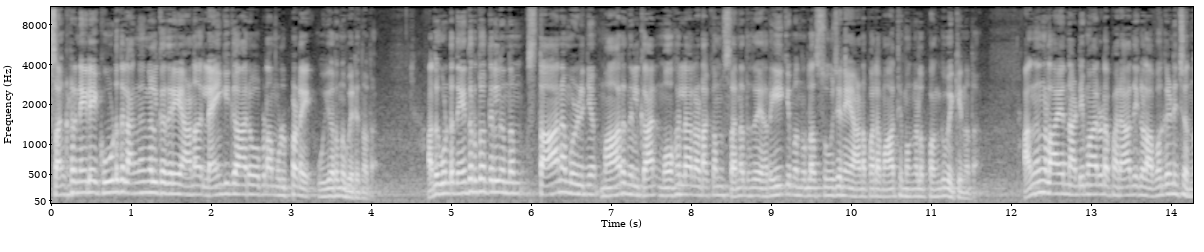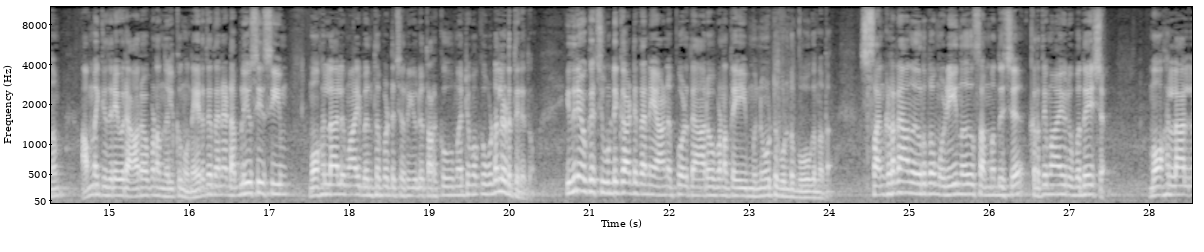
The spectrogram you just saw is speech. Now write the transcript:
സംഘടനയിലെ കൂടുതൽ അംഗങ്ങൾക്കെതിരെയാണ് ലൈംഗികാരോപണം ഉൾപ്പെടെ ഉയർന്നു വരുന്നത്. അതുകൊണ്ട് നേതൃത്വത്തിൽ നിന്നും സ്ഥാനമൊഴിഞ്ഞ് മാറി നിൽക്കാൻ മോഹൻലാൽ അടക്കം സന്നദ്ധത അറിയിക്കുമെന്നുള്ള സൂചനയാണ് പല മാധ്യമങ്ങളും പങ്കുവയ്ക്കുന്നത്. അംഗങ്ങളായ നടിമാരുടെ പരാതികൾ അവഗണിച്ചെന്നും അമ്മയ്ക്കെതിരെ ഒരു ആരോപണം നിൽക്കുന്നു. നേരത്തെ തന്നെ ഡബ്ല്യു സി സിയും മോഹൻലാലുമായി ബന്ധപ്പെട്ട് ചെറിയൊരു തർക്കവും മറ്റുമൊക്കെ ഉടലെടുത്തിരുന്നു. ഇതിനെയൊക്കെ ചൂണ്ടിക്കാട്ടി തന്നെയാണ് ഇപ്പോഴത്തെ ആരോപണത്തെയും മുന്നോട്ട് കൊണ്ടുപോകുന്നത്. സംഘടനാ നേതൃത്വം ഒഴിയുന്നത് സംബന്ധിച്ച് കൃത്യമായൊരു ഉപദേശം മോഹൻലാൽ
